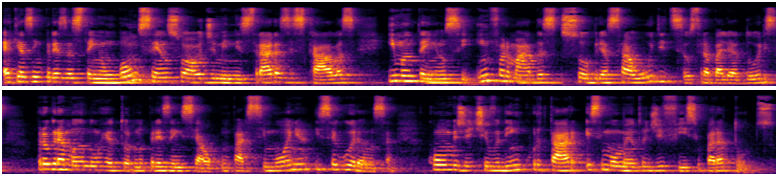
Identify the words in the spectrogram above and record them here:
é que as empresas tenham bom senso ao administrar as escalas e mantenham-se informadas sobre a saúde de seus trabalhadores, programando um retorno presencial com parcimônia e segurança, com o objetivo de encurtar esse momento difícil para todos.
